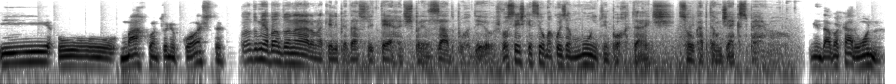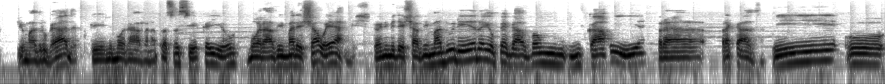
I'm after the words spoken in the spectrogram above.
e o Marco Antônio Costa. Quando me abandonaram naquele pedaço de terra desprezado por Deus, você esqueceu uma coisa muito importante. Sou o capitão Jack Sparrow. Me dava carona de madrugada, porque ele morava na Praça Seca e eu morava em Marechal Hermes. Então ele me deixava em Madureira, eu pegava um, um carro e ia para para casa. E o,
